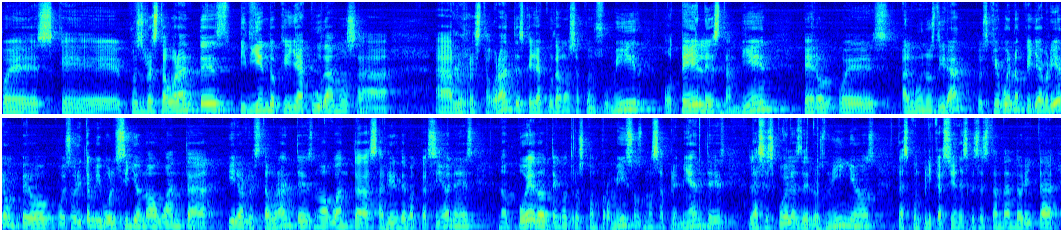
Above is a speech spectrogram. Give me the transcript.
pues que pues restaurantes pidiendo que ya acudamos a, a los restaurantes, que ya acudamos a consumir, hoteles también, Pero pues algunos dirán, pues qué bueno que ya abrieron, pero pues ahorita mi bolsillo no aguanta ir a restaurantes, no aguanta salir de vacaciones, no puedo, tengo otros compromisos más apremiantes, las escuelas de los niños, las complicaciones que se están dando ahorita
